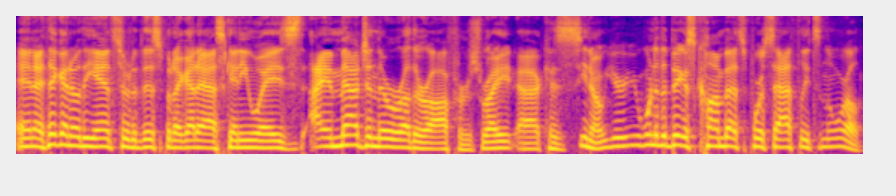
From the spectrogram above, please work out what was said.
And I think I know the answer to this, but I got to ask anyways. I imagine there were other offers, right? Because uh, you know you're, you're one of the biggest combat sports athletes in the world.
